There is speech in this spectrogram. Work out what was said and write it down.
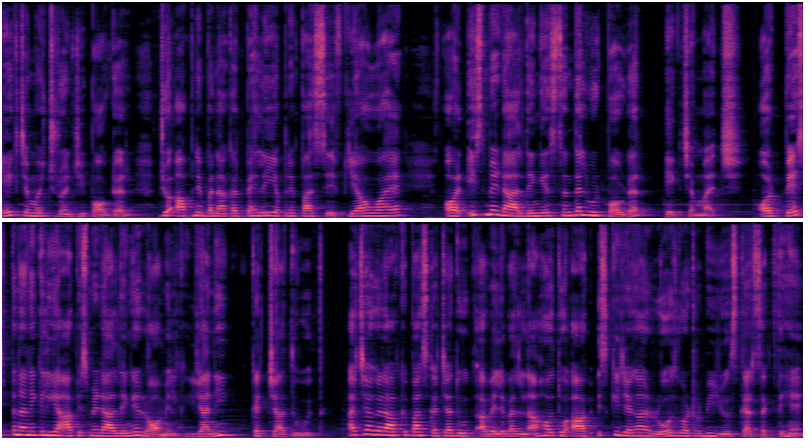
एक चम्मच चुरंजी पाउडर जो आपने बनाकर पहले ही अपने पास सेव किया हुआ है। और इसमें डाल देंगे संदलवुड पाउडर एक चम्मच। और पेस्ट बनाने के लिए आप इसमें डाल देंगे रॉ मिल्क यानी कच्चा दूध। अच्छा अगर आपके पास कच्चा दूध अवेलेबल ना हो तो आप इसकी जगह रोज वाटर भी यूज़ कर सकते हैं।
